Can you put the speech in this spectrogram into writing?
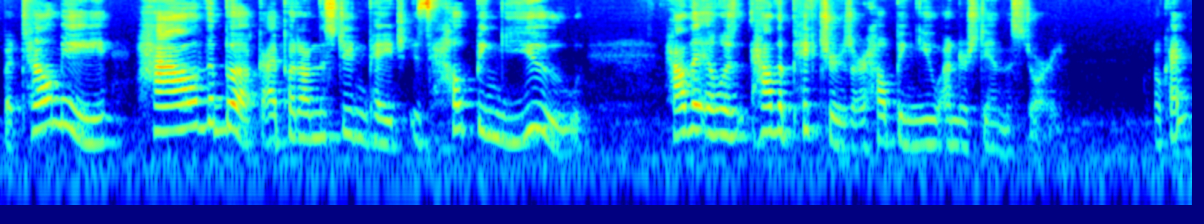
But tell me how the book I put on the student page is helping you, how the, how the pictures are helping you understand the story. Okay?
